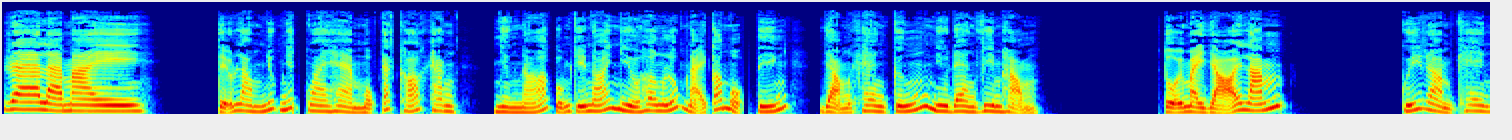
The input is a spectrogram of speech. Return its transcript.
Ra là mày... Tiểu Long nhúc nhích quai hàm một cách khó khăn, nhưng nó cũng chỉ nói nhiều hơn lúc nãy có một tiếng, giọng khang cứng như đang viêm họng. Tụi mày giỏi lắm. Quý ròm khen,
